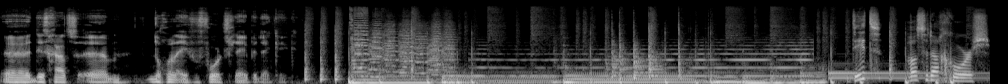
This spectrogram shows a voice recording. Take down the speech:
uh, dit gaat um, nog wel even voortslepen, denk ik. Dit was de dagkoers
